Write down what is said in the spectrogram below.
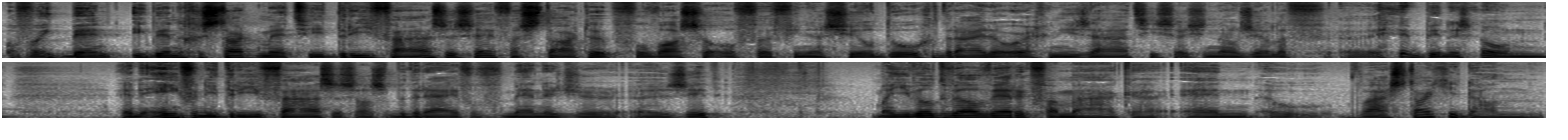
of ik ben, ik ben gestart met die drie fases: hè, van start-up, volwassen of uh, financieel doorgedraaide organisaties. Als je nou zelf uh, binnen zo'n. in een van die drie fases als bedrijf of manager uh, zit. Maar je wilt er wel werk van maken. En waar start je dan?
